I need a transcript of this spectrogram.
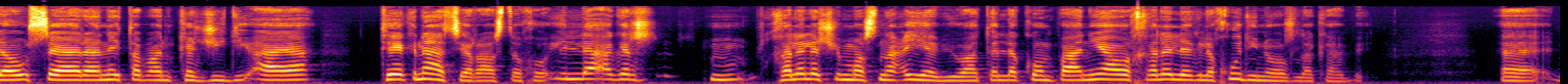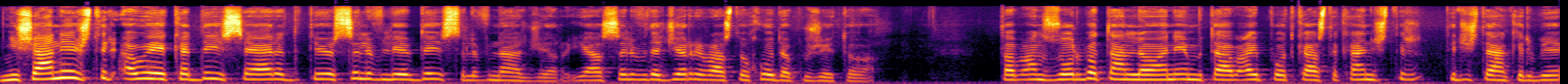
لەو سیارانەی تەبان کە جیدی ئایا تێک ناچێ ڕاستەخۆ ئللا ئەگەر خەلەلەکی مەسنعی هەبی واتە لە کۆمپانیاوە خەلەلێک لە خودی نۆزلەکە بێ نیشانەیش تر ئەوەیە کە دەی سەیارە دەتەوێت سلف لێبدەی سلف ناگێڕی یا سلف دەگێڕی ڕاستەوخۆ دەکوژێتەوە تەبعەن زۆربەتان لەوانەیە متابعەی پۆدکاستەکانیش تر تریشتان کردبێ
